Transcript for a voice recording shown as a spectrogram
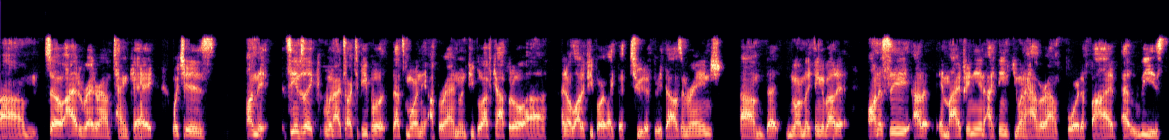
Um, so I had right around 10k, which is on the it seems like when I talk to people, that's more in the upper end when people have capital. Uh, I know a lot of people are like the two to three thousand range um, that normally think about it. Honestly, of, in my opinion, I think you want to have around four to five at least,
